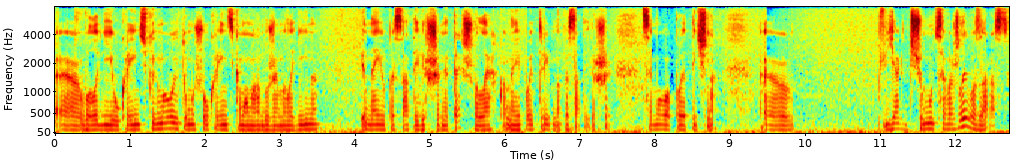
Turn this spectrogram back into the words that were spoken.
е, володію українською мовою, тому що українська мова дуже мелодійна. Нею писати вірші не те, що легко, нею потрібно писати вірші. Це мова поетична. Е, як, чому це важливо зараз?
